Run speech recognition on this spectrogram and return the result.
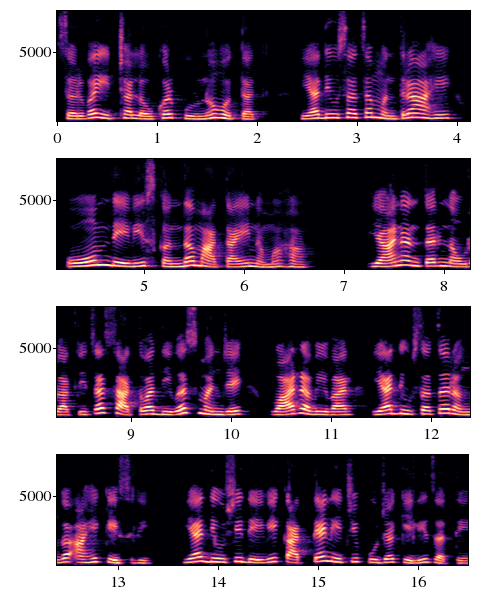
सर्व इच्छा लवकर पूर्ण होतात. या दिवसाचा मंत्र आहे ओम देवी स्कंद माताये नमहा यानंतर नवरात्रीचा सातवा दिवस म्हणजे वार रविवार. या दिवसाचा रंग आहे केसरी. या दिवशी देवी कात्यायनीची पूजा केली जाते.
